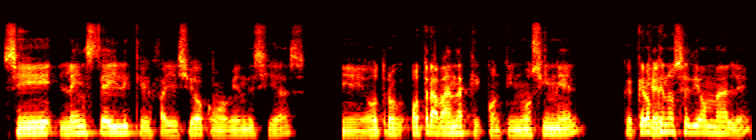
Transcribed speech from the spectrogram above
Sí, Lane Staley, que falleció, como bien decías, eh, otro, otra banda que continuó sin él, que creo que no se dio mal, ¿eh?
